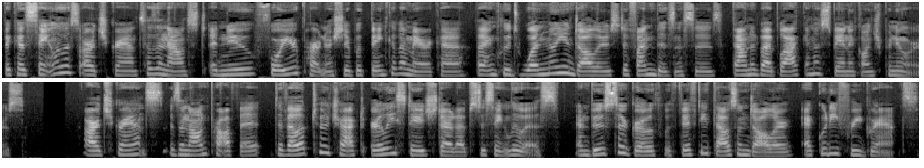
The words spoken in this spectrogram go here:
because St. Louis Arch Grants has announced a new four year partnership with Bank of America that includes $1 million to fund businesses founded by Black and Hispanic entrepreneurs. Arch Grants is a nonprofit developed to attract early stage startups to St. Louis and boost their growth with $50,000 equity free grants.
